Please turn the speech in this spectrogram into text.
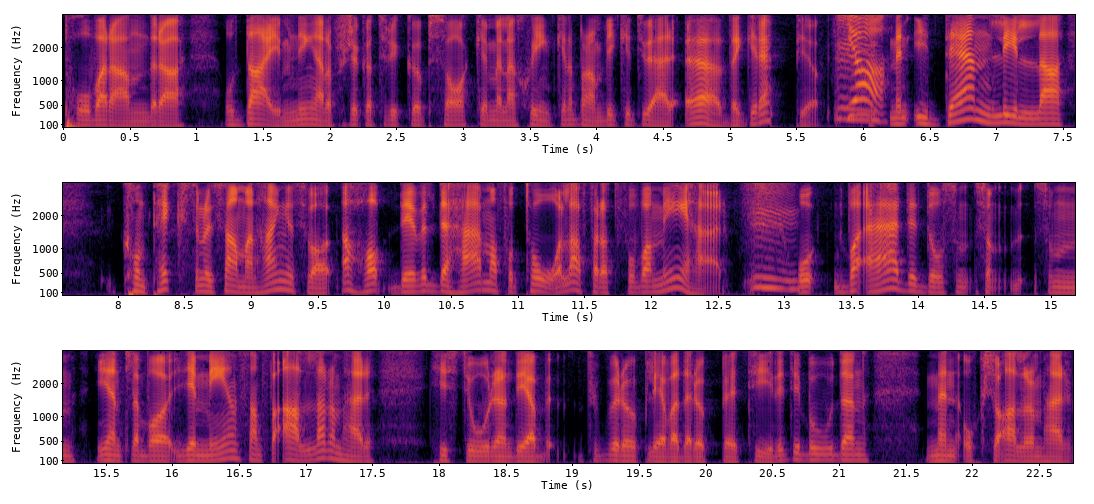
på varandra och daimningar och försöka trycka upp saker mellan skinkorna på varandra, vilket ju är övergrepp ju. Ja. Men i den lilla kontexten och i sammanhanget så var, jaha, det är väl det här man får tåla för att få vara med här. Mm. Och vad är det då som, som, som egentligen var gemensamt för alla de här historierna, det jag fick börja uppleva där uppe tidigt i Boden, men också alla de här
